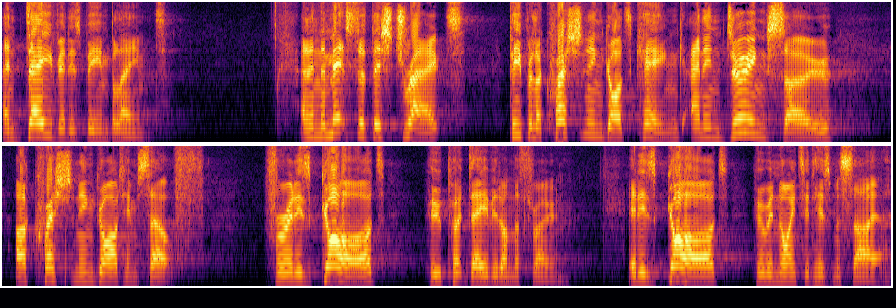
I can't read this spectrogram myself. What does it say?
and David is being blamed. And in the midst of this drought, people are questioning God's king, and in doing so, are questioning God himself. For it is God who put David on the throne, it is God who anointed his Messiah.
